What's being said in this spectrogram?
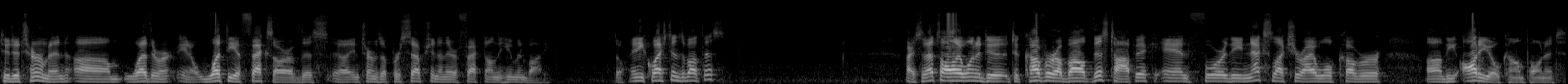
to determine um, whether you know what the effects are of this uh, in terms of perception and their effect on the human body. So, any questions about this? All right, so that's all I wanted to, to cover about this topic and for the next lecture I will cover uh, the audio component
